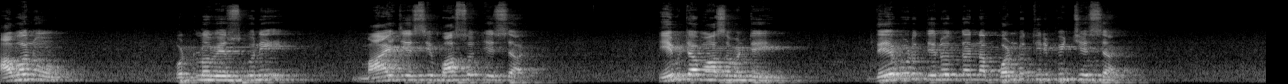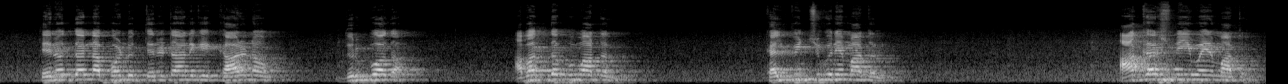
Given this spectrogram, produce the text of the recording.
అవను బొట్లో వేసుకుని మాయ చేసి మోసం చేశాడు. ఏమిటా మోసం అంటే? దేవుడు తినొద్దన్న పండు తినిపించేశాడు. తినొద్దన్న పండు తినటానికి కారణం దుర్బోధ అబద్ధపు మాటలు కల్పించుకునే మాటలు ఆకర్షణీయమైన మాటలు.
